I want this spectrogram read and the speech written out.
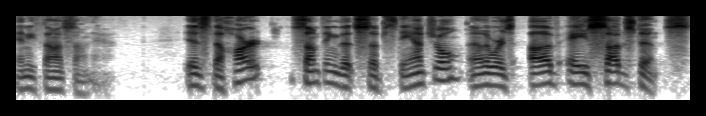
Any thoughts on that? Is the heart something that's substantial? In other words, of a substance?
